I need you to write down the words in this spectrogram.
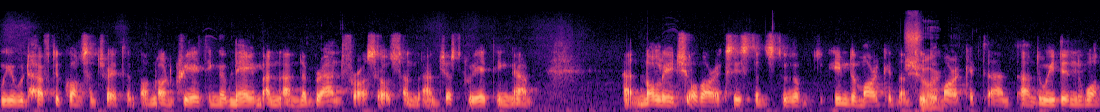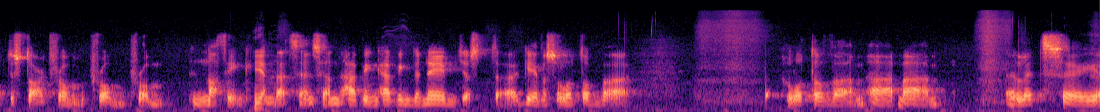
we would have to concentrate on, on creating a name and, and a brand for ourselves, and, and just creating um, a knowledge of our existence to the, in the market and sure. to the market, and and we didn't want to start from from from nothing yeah. in that sense, and having having the name just uh, gave us a lot of uh, a lot of um, uh, um, uh, let's say.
